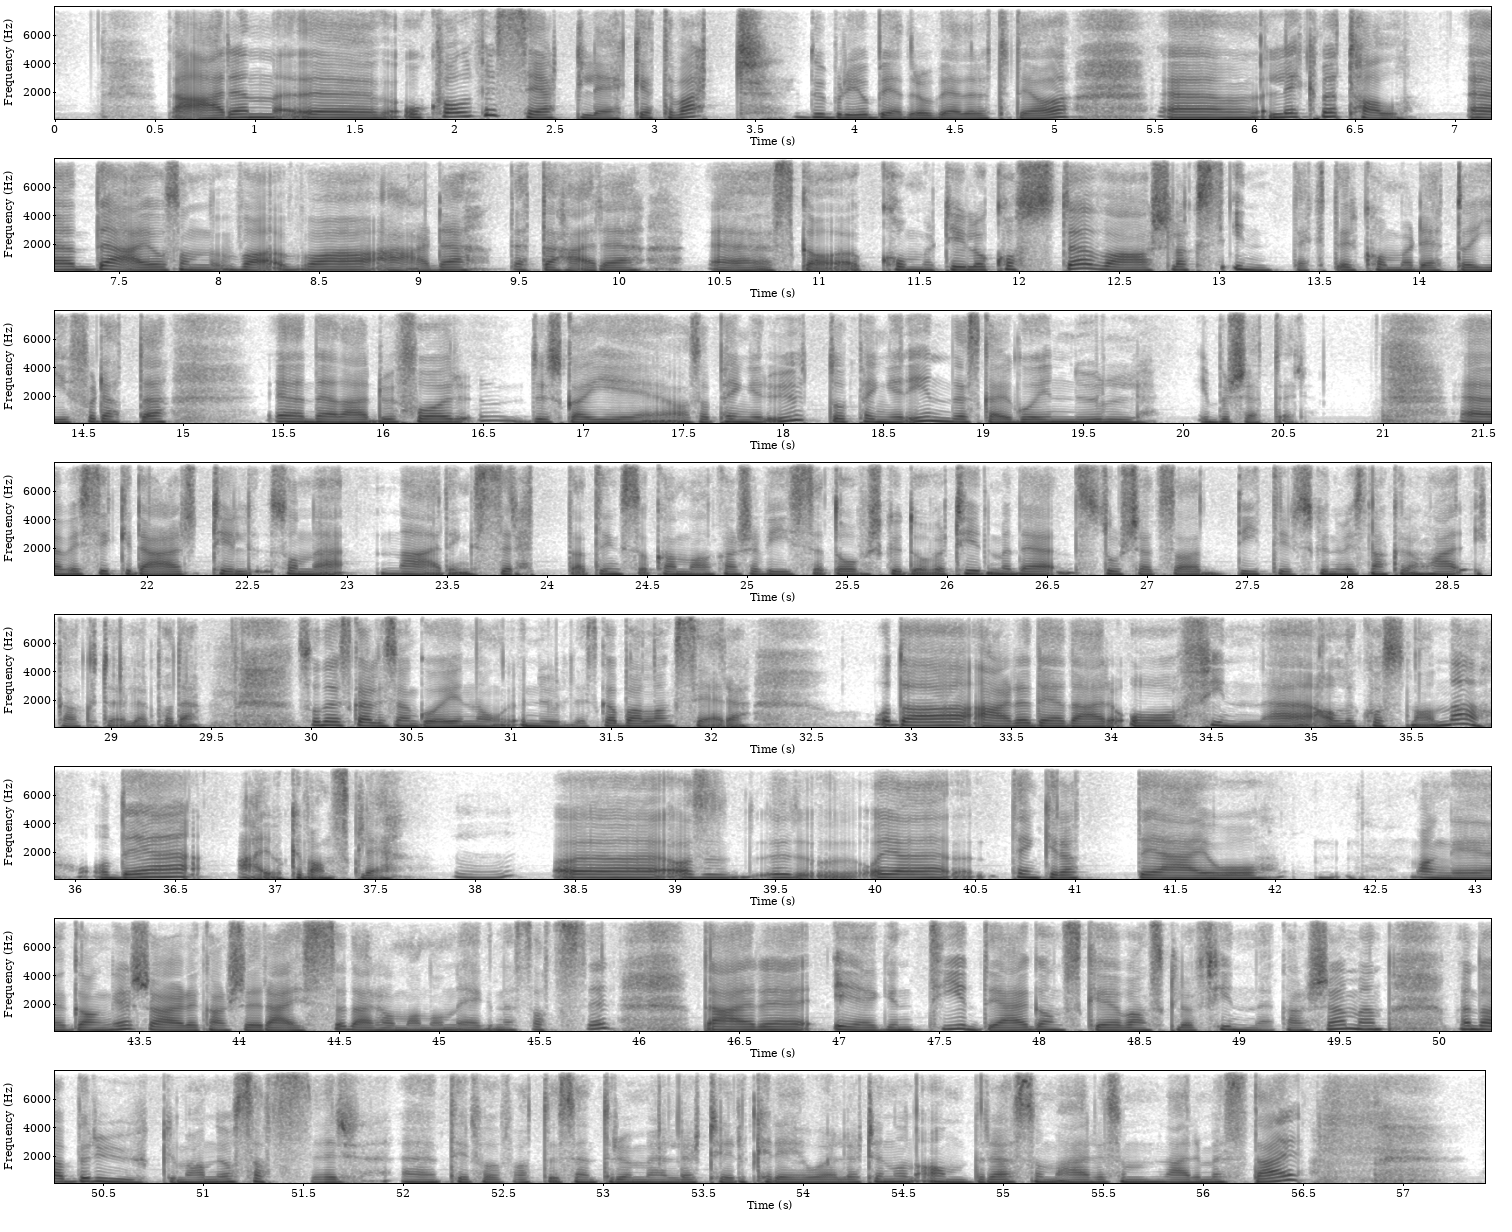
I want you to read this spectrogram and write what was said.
Det er en øh, og kvalifisert lek etter hvert. Du blir jo bedre og bedre etter det òg. Uh, lek med tall. Eh, det er jo sånn hva, hva er det dette her eh, skal, kommer til å koste? Hva slags inntekter kommer det til å gi? For dette, eh, det der du får Du skal gi altså penger ut og penger inn, det skal jo gå i null. I budsjetter. Eh, hvis ikke det er til sånne næringsretta ting, så kan man kanskje vise et overskudd over tid, men det stort sett så er de tilskuddene vi snakker om her, ikke aktuelle på det. Så det skal liksom gå i null, det skal balansere. Og da er det det der å finne alle kostnadene, og det er jo ikke vanskelig. Mm. Uh, altså, og jeg tenker at det er jo mange ganger så er det kanskje reise, der har man noen egne satser. Det er eh, egen tid, det er ganske vanskelig å finne kanskje, men, men da bruker man jo satser eh, til Forfattersentrum eller til Creo eller til noen andre som er liksom nærmest deg.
